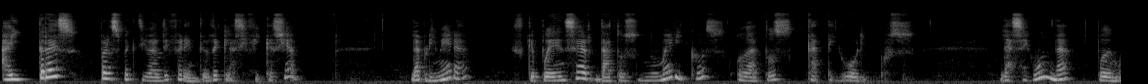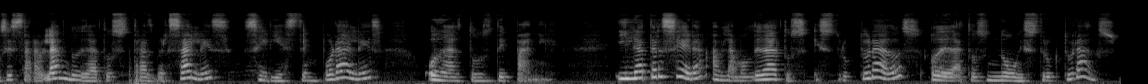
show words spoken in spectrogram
hay tres perspectivas diferentes de clasificación. La primera que pueden ser datos numéricos o datos categóricos. La segunda, podemos estar hablando de datos transversales, series temporales o datos de panel. Y la tercera, hablamos de datos estructurados o de datos no estructurados.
